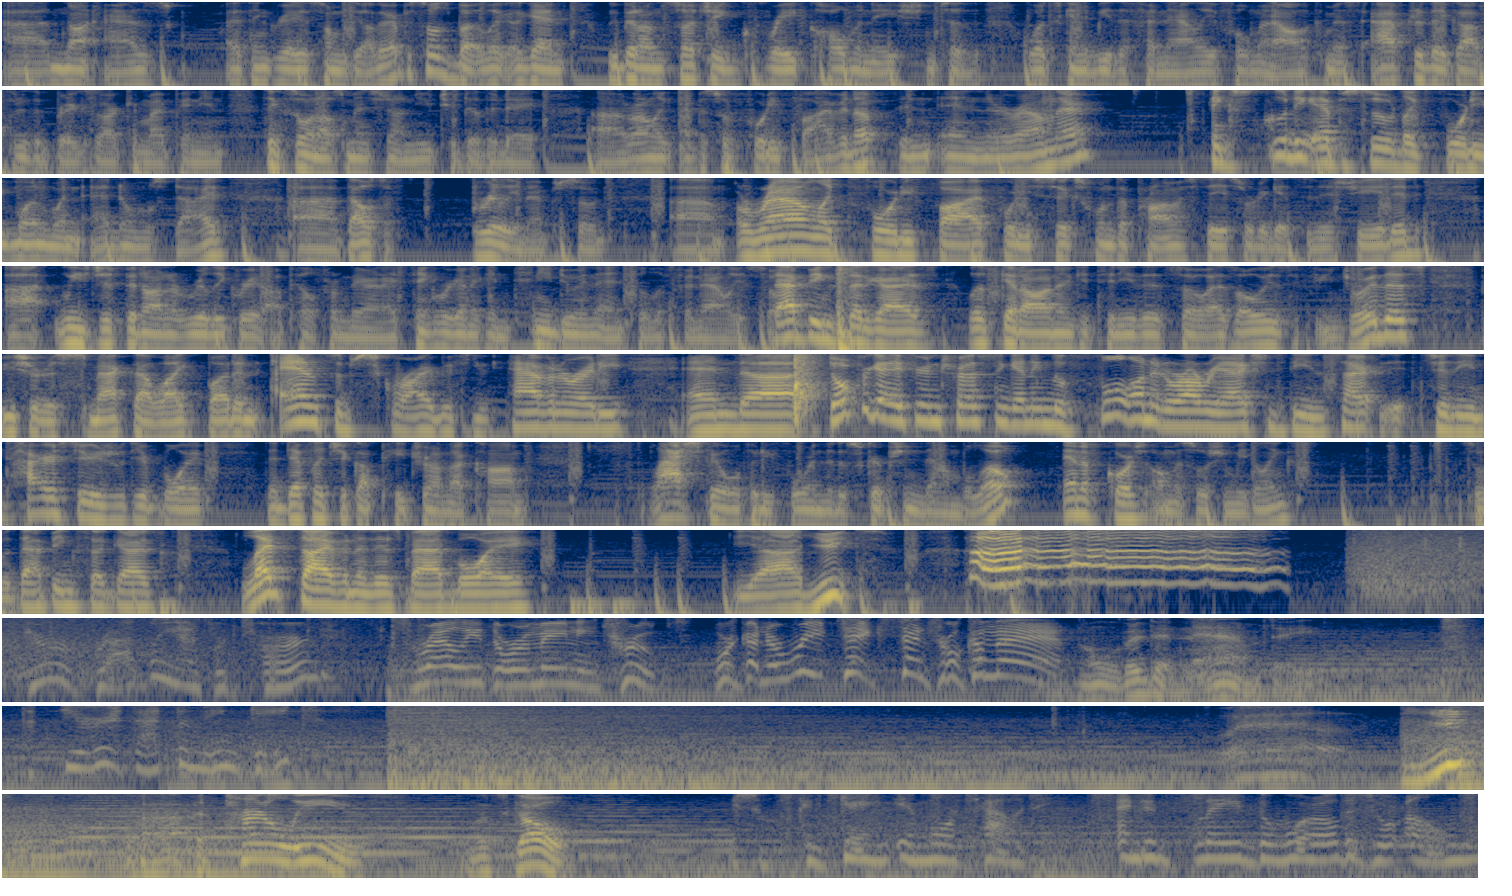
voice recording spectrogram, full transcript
uh, not as I think great as some of the other episodes, but like again, we've been on such a great culmination to what's going to be the finale of Fullmetal Alchemist after they got through the Briggs arc, in my opinion. I think someone else mentioned on YouTube the other day, uh, around like episode 45 and up, and, and around there excluding episode like 41 when Ed almost died. Uh, that was a brilliant episode. Um, around like 45, 46 when the promise day sort of gets initiated, uh, we've just been on a really great uphill from there, and I think we're going to continue doing that until the finale. So that being said, guys, let's get on and continue this. So as always, if you enjoy this, be sure to smack that like button and subscribe if you haven't already. And uh, don't forget, if you're interested in getting the full Undead Raw reaction to the entire to the entire series with your boy, then definitely check out patreon.com slash Failwhale34 in the description down below. And of course, all my social media links. So with that being said, guys, let's dive into this bad boy. Yeah, yeet. Ah! Führer Bradley has returned? Let's rally the remaining troops. We're gonna retake Central Command! Oh, they're getting amped, eh? The Fuhrer is at the main gate? Yeet. Uh, Eternal Leave. Let's go. Officials can gain immortality and enslave the world as your own.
